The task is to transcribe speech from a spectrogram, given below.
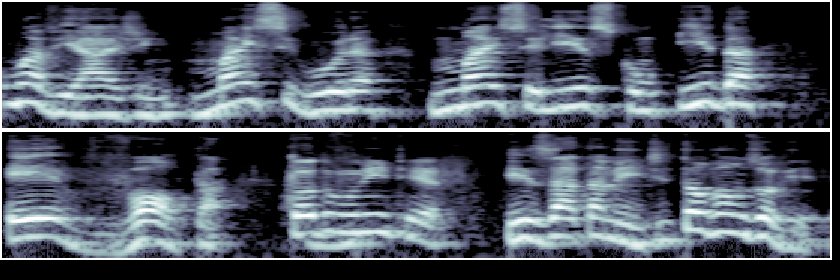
uma viagem mais segura, mais feliz, com ida e volta. Todo mundo inteiro. Exatamente. Então vamos ouvir.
